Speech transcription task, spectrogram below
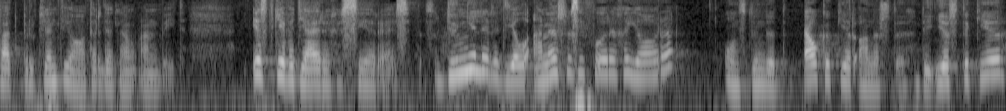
wat Brooklyn Theater dit nou aanbied. Eerste keer wat jy regisseur is. Doen julle dit heel anders as die vorige jare? Ons doen dit elke keer anderste. Die eerste keer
